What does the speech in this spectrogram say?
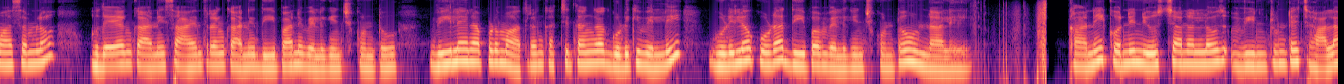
మాసంలో ఉదయం కానీ సాయంత్రం కానీ దీపాన్ని వెలిగించుకుంటూ వీలైనప్పుడు మాత్రం ఖచ్చితంగా గుడికి వెళ్ళి గుడిలో కూడా దీపం వెలిగించుకుంటూ ఉండాలి. కానీ కొన్ని న్యూస్ ఛానల్లో వింటుంటే చాలా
